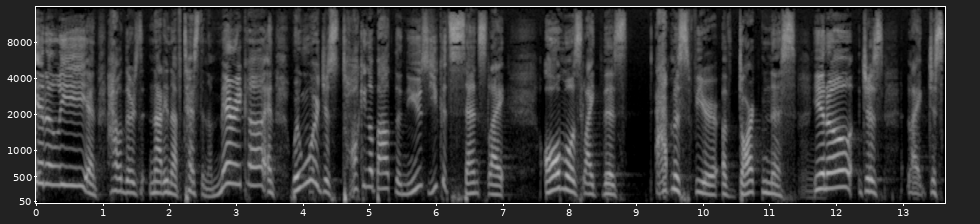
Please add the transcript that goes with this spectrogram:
Italy, and how there's not enough tests in America. And when we were just talking about the news, you could sense like almost like this atmosphere of darkness, you know, just like just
